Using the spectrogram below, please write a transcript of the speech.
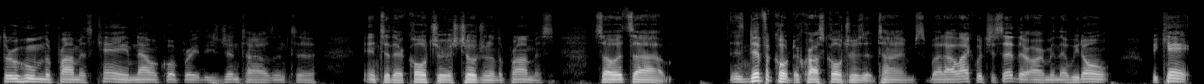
through whom the promise came now incorporate these Gentiles into into their culture as children of the promise. So it's uh it's difficult to cross cultures at times, but I like what you said there, Armin, that we don't we can't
